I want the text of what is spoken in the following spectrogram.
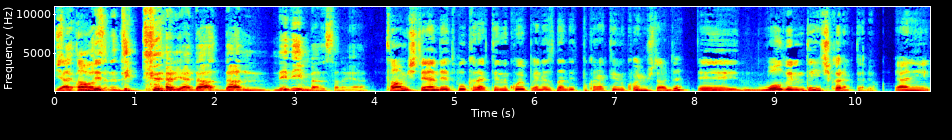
işte Ya tamam, ağzını diktiler ya. Daha, daha ne diyeyim ben sana ya? Tamam işte yani Deadpool karakterini koyup en azından Deadpool karakterini koymuşlardı. Ee, Wolverine'de hiç karakter yok. Yani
